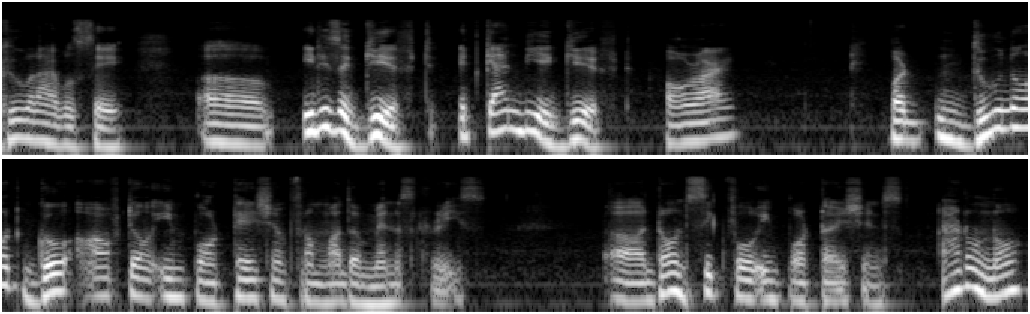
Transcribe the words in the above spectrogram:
good i will say. Uh, it is a gift. It can be a gift all right? But do not go after importation from other ministries. Uh, don't seek for importations i don't know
